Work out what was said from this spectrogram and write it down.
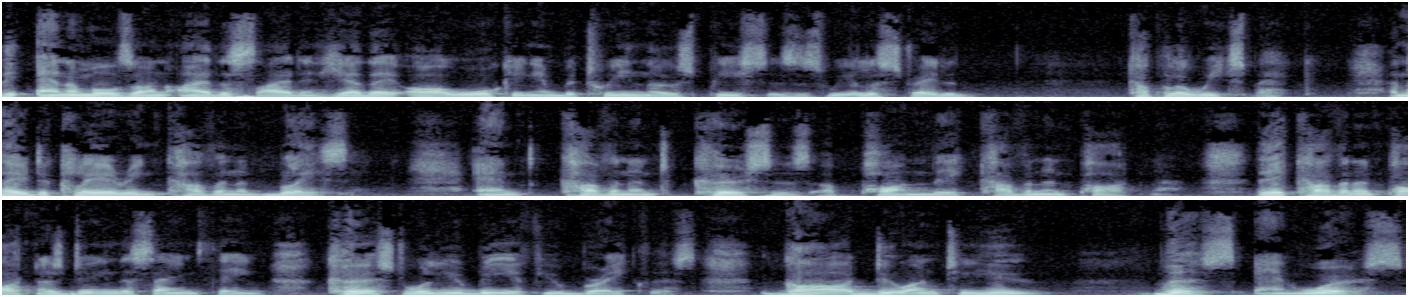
the animals on either side, and here they are walking in between those pieces as we illustrated a couple of weeks back. And they're declaring covenant blessing and covenant curses upon their covenant partner. Their covenant partner is doing the same thing. Cursed will you be if you break this. God do unto you this and worse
